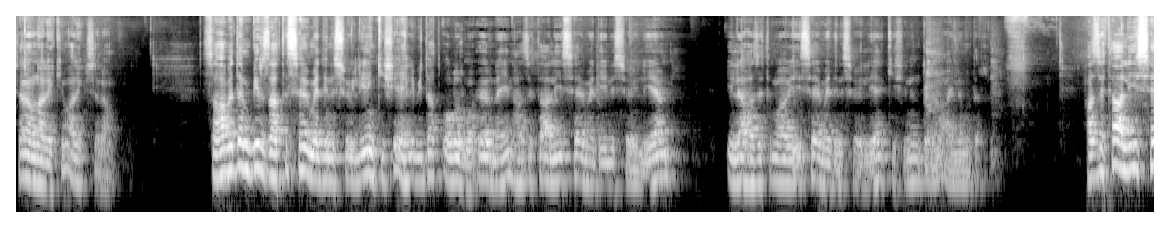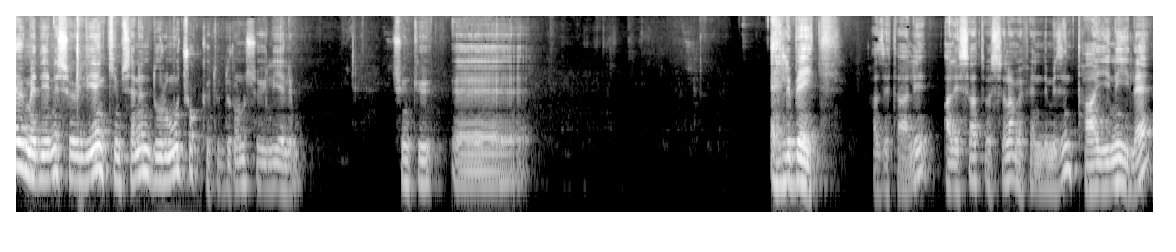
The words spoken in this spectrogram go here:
Selamun aleyküm. Aleykümselam. Sahabeden bir zatı sevmediğini söyleyen kişi ehli bidat olur mu? Örneğin Hazreti Ali'yi sevmediğini söyleyen ile Hazreti Muaviye'yi sevmediğini söyleyen kişinin durumu aynı mıdır? Hazreti Ali'yi sevmediğini söyleyen kimsenin durumu çok kötüdür. Onu söyleyelim. Çünkü eee Ehli Beyt Hazreti Ali Aleyhisselatü Vesselam Efendimizin tayiniyle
